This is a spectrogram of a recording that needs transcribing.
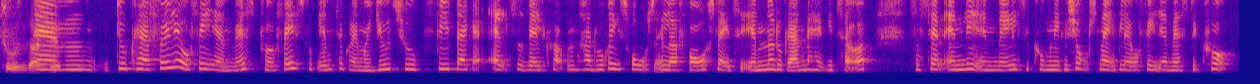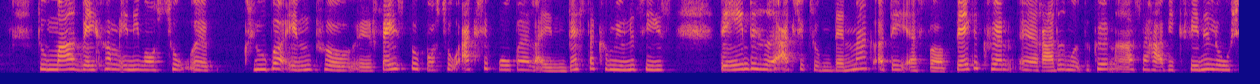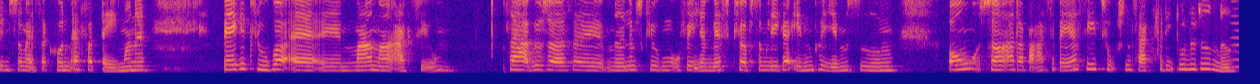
Tusind tak. Øhm, du kan følge Ophelia Invest på Facebook, Instagram og YouTube. Feedback er altid velkommen. Har du ris, ros eller forslag til emner, du gerne vil have, vi tager op, så send endelig en mail til kommunikationsnabel.opheliainvest.dk. Du er meget velkommen ind i vores to øh, klubber inde på øh, Facebook, vores to aktiegrupper eller investor communities. Det ene det hedder Aktieklubben Danmark, og det er for begge køn øh, rettet mod begyndere, og så har vi Kvindelogen, som altså kun er for damerne. Begge klubber er øh, meget, meget aktive. Så har vi jo så også øh, medlemsklubben Ophelian Vestklub, Club, som ligger inde på hjemmesiden. Og så er der bare tilbage at sige tusind tak, fordi du lyttede med.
